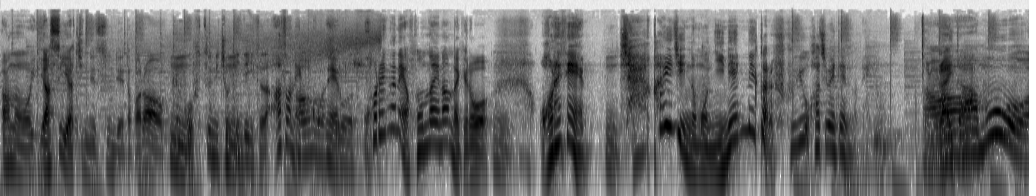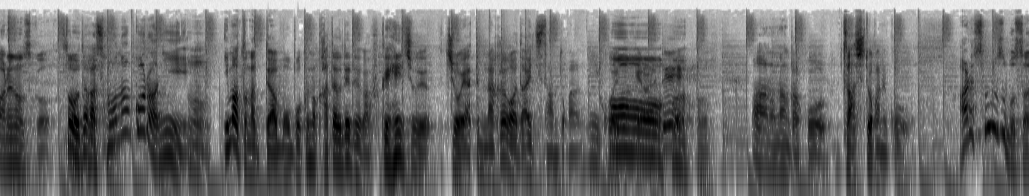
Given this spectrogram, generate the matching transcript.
あの安い家賃で住んでたから、結構普通に貯金できてた、あとねこうねこれがね本題なんだけどうん。俺ね、うん。社会人のもう2年目から副業を始めてんのね。ライタあー。もうあれなんですか？そうだからその頃に、うん。今となってはもう僕の片腕というか副編集長をやってる中川大地さんとかに声かけられてあのなんかこう雑誌とかにこうあれそもそもさ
